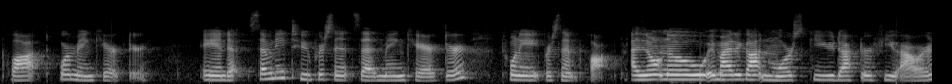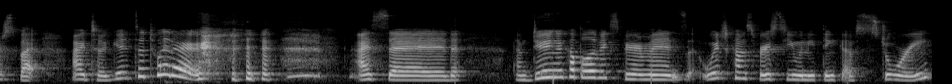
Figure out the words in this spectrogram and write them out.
plot or main character? And 72% said main character, 28% plot. I don't know, it might have gotten more skewed after a few hours, but I took it to Twitter. I said, I'm doing a couple of experiments. Which comes first to you when you think of story,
